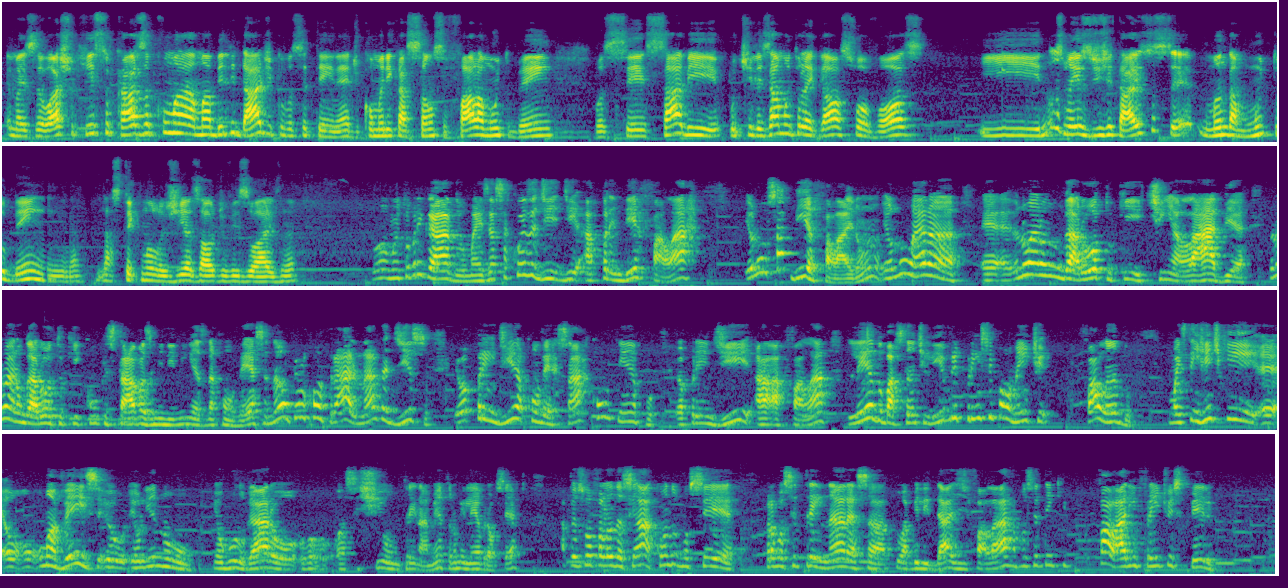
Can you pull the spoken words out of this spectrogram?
É, mas eu acho que isso casa com uma, uma habilidade que você tem, né? De comunicação, você fala muito bem, você sabe utilizar muito legal a sua voz. E nos meios digitais você manda muito bem né, nas tecnologias audiovisuais, né? Muito obrigado, mas essa coisa de, de aprender a falar, eu não sabia falar. Eu não, eu não era é, eu não era um garoto que tinha lábia. Eu não era um garoto que conquistava as menininhas na conversa. Não, pelo contrário, nada disso. Eu aprendi a conversar com o tempo. Eu aprendi a, a falar lendo bastante livro e principalmente falando. Mas tem gente que. É, uma vez eu, eu li no, em algum lugar ou, ou assisti um treinamento, não me lembro ao certo. A pessoa falando assim: ah, quando você para você treinar essa tua habilidade de falar, você tem que falar em frente ao espelho.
